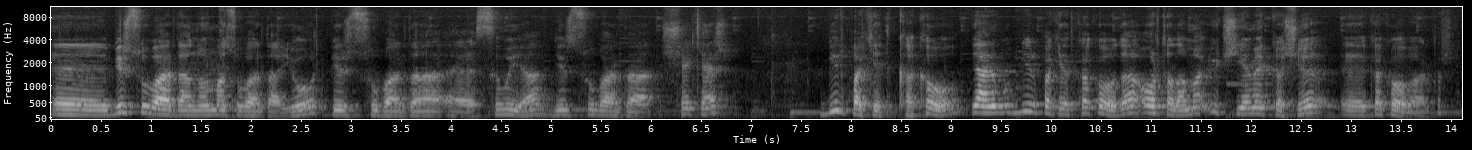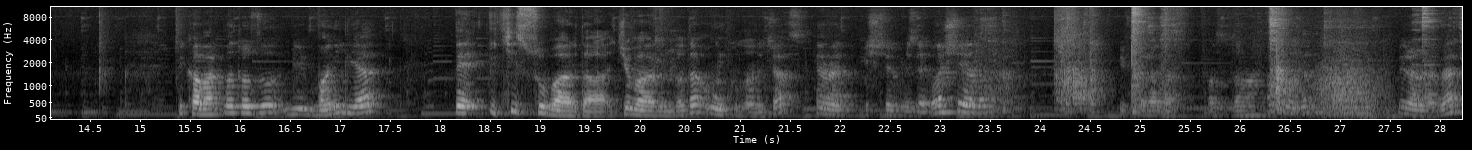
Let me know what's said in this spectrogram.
1 su bardağı normal su bardağı yoğurt, 1 su bardağı e, sıvı yağ, 1 su bardağı şeker, 1 paket kakao. Yani bu 1 paket kakaoda ortalama 3 yemek kaşığı e, kakao vardır. Bir kabartma tozu, bir vanilya ve 2 su bardağı civarında da un kullanacağız. Hemen işlemimize başlayalım. İftara da fazla zaman kalmadı. Bir an evvel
